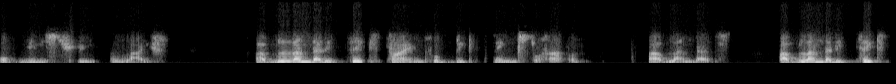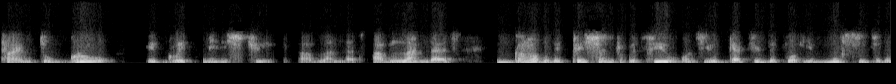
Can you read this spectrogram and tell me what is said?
of ministry and life. I've learned that it takes time for big things to happen. I've learned that. I've learned that it takes time to grow a great ministry. I've learned that. I've learned that God will be patient with you until you get it before He moves you to the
